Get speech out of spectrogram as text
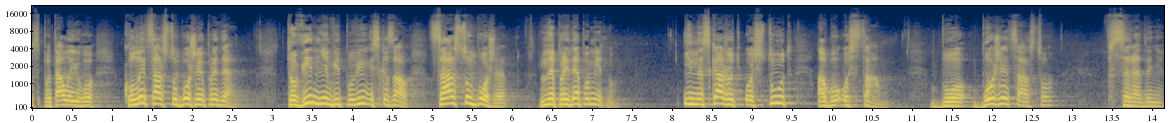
спитали його, коли царство Боже прийде, то він їм відповів і сказав: Царство Боже не прийде помітно. І не скажуть ось тут або ось там, бо Боже царство всередині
